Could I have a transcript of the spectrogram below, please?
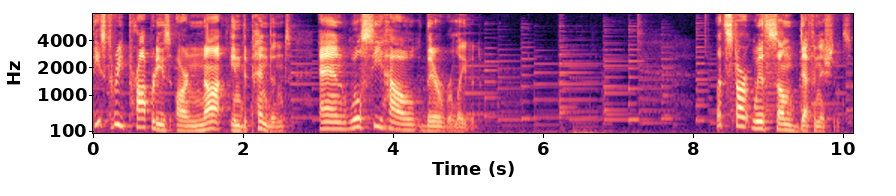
These three properties are not independent, and we'll see how they're related. Let's start with some definitions.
